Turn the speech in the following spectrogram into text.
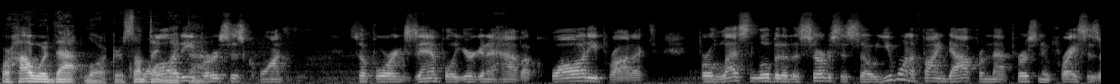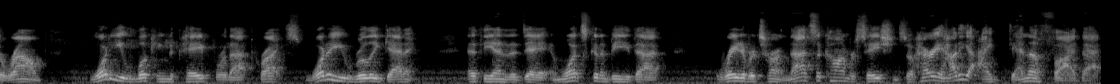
Or how would that look? Or something quality like that. Quality versus quantity. So, for example, you're going to have a quality product for less, a little bit of the services. So, you want to find out from that person who prices around what are you looking to pay for that price? What are you really getting? at the end of the day and what's going to be that rate of return that's a conversation so harry how do you identify that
